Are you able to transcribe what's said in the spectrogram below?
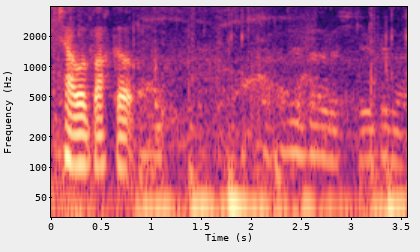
tower back up. That's a bit of a stupid one.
